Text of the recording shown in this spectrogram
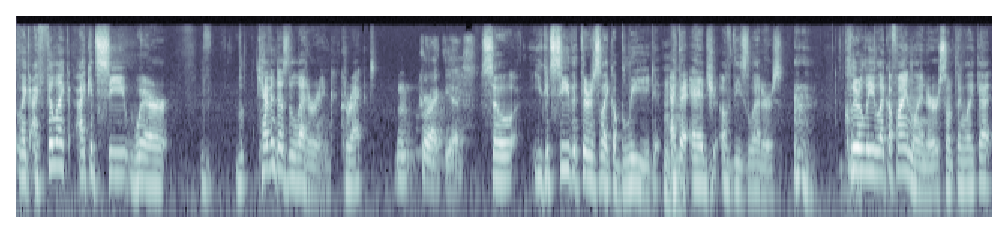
like I feel like I could see where Kevin does the lettering, correct? Mm, correct. Yes. So you could see that there's like a bleed at the edge of these letters, clearly like a fine liner or something like that,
